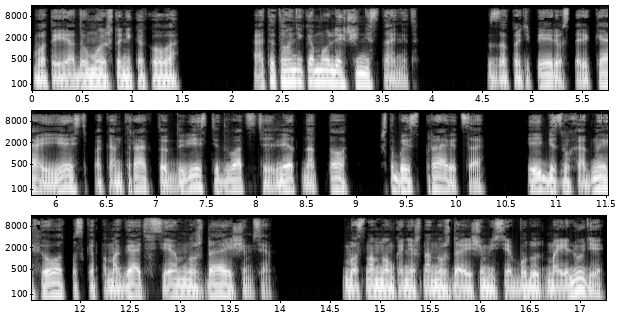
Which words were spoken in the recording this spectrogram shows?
Вот и я думаю, что никакого. От этого никому легче не станет. Зато теперь у старика есть по контракту 220 лет на то, чтобы исправиться и без выходных и отпуска помогать всем нуждающимся. В основном, конечно, нуждающимися будут мои люди,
